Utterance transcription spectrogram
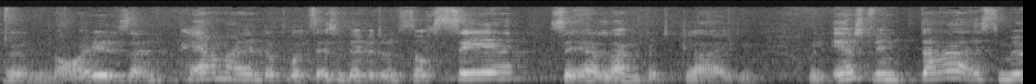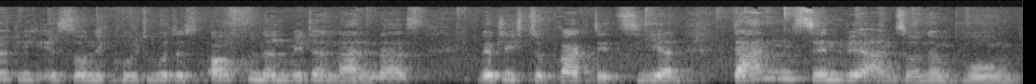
können neu. Das ist ein permanenter Prozess und der wird uns noch sehr, sehr lang begleiten. Und erst wenn da es möglich ist, so eine Kultur des offenen Miteinanders wirklich zu praktizieren, dann sind wir an so einem Punkt,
